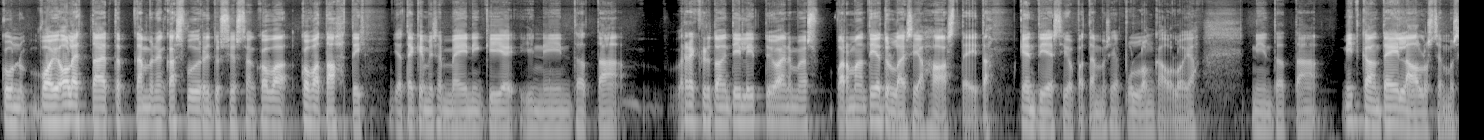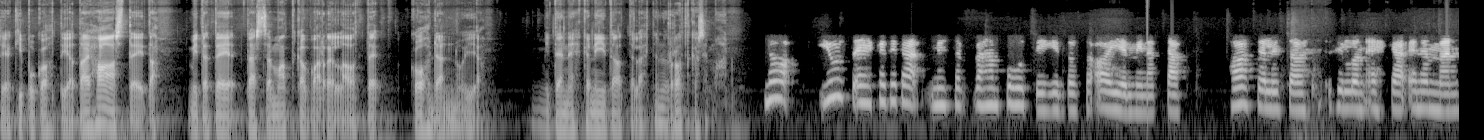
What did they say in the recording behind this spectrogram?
kun voi olettaa, että tämmöinen kasvuyritys, jossa on kova, kova tahti ja tekemisen meininki, niin tota, rekrytointiin liittyy aina myös varmaan tietynlaisia haasteita, kenties jopa tämmöisiä pullonkauloja, niin tota, mitkä on teillä ollut semmoisia kipukohtia tai haasteita, mitä te tässä matkan varrella olette kohdannut ja miten ehkä niitä olette lähtenyt ratkaisemaan? No just ehkä sitä, mistä vähän puhuttiinkin tuossa aiemmin, että haasteellista silloin ehkä enemmän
